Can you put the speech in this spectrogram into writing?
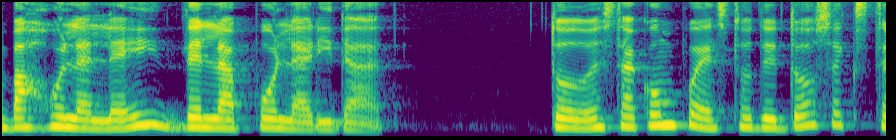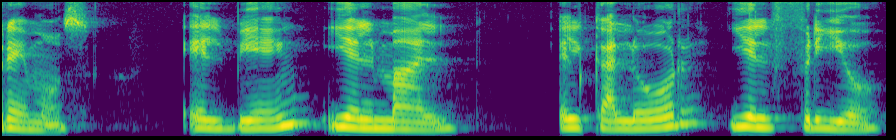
bajo la ley de la polaridad. Todo está compuesto de dos extremos, el bien y el mal, el calor y el frío,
